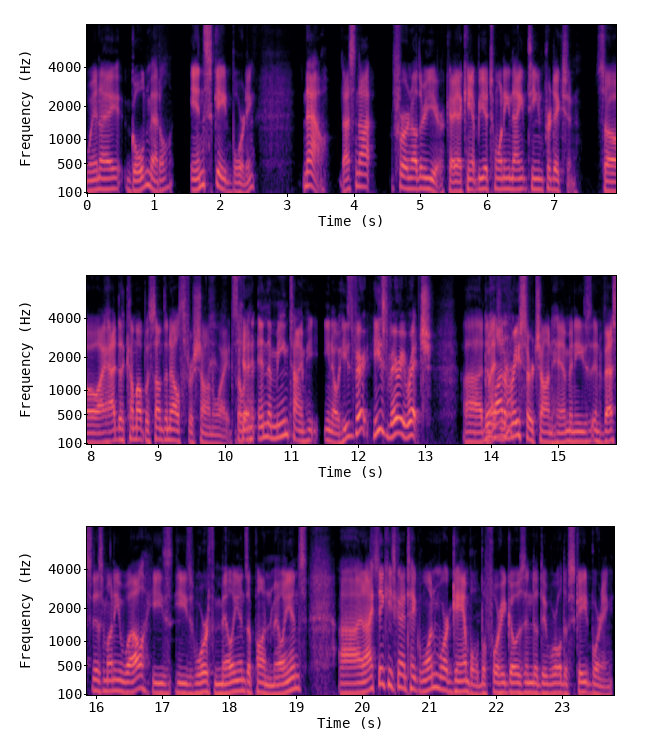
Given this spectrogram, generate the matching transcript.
win a gold medal in skateboarding. Now, that's not for another year, okay? I can't be a 2019 prediction. So I had to come up with something else for Shaun White. So in, Okay. in the meantime, he you know, he's very he's very rich. Uh, did a lot Imagine of research on him, and he's invested his money well. He's he's worth millions upon millions, uh, and I think he's going to take one more gamble before he goes into the world of skateboarding.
